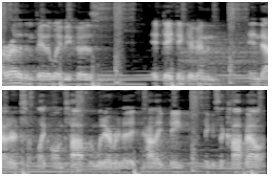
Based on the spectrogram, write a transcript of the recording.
I'd rather them fade away because if they think they're gonna end out or something like on top or whatever, that how they think, I think it's a cop out,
